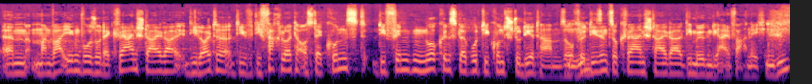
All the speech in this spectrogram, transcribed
Ähm, man war irgendwo so der Quereinsteiger, die Leute, die, die Fachleute aus der Kunst, die finden nur Künstler gut, die Kunst studiert haben. So, mhm. für die sind so Quereinsteiger, die mögen die einfach nicht. Mhm.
